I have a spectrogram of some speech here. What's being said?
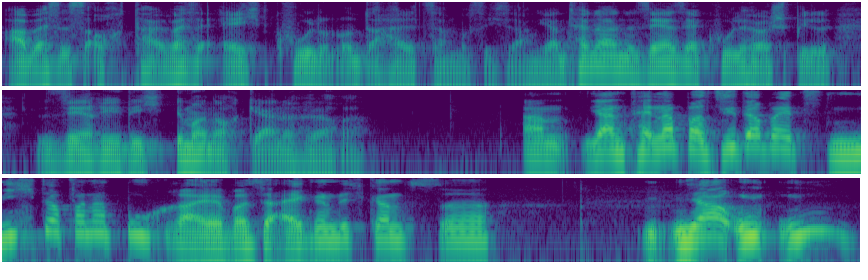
aber es ist auch teilweise echt cool und unterhaltsam, muss ich sagen. Die Antenne eine sehr, sehr coole Hörspielserie, die ich immer noch gerne höre. Ähm, ja, Antenna basiert aber jetzt nicht auf einer Buchreihe, was ja eigentlich ganz äh, ja, un, un,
